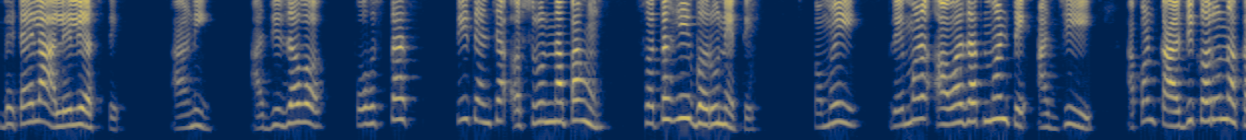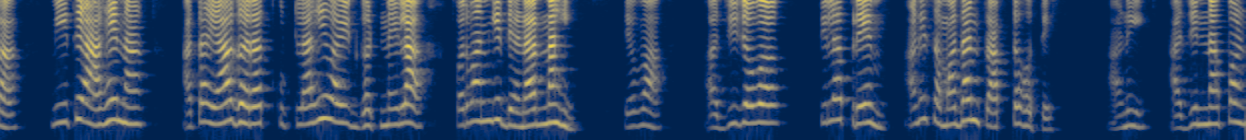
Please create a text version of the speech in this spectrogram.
भेटायला आलेली असते आणि आजीजवळ पोहोचताच ती त्यांच्या अश्रूंना पाहून स्वतःही भरून येते. कमळी प्रेमळ आवाजात म्हणते आजी आपण काळजी करू नका. मी इथे आहे ना. आता या घरात कुठलाही वाईट घटनेला परवानगी देणार नाही. तेव्हा आजीजवळ तिला प्रेम आणि समाधान प्राप्त होते. आणि आजींना पण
